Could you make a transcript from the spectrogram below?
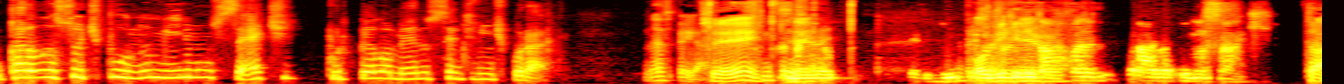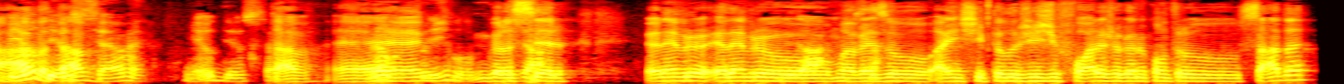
O cara lançou, tipo, no mínimo um set por pelo menos 120 por hora. Nessa pegada. Sim. Eu vi que ele tava fazendo estrago aqui no saque. Tava, Meu Deus tava. do céu, velho. Meu Deus do céu. Tava. É Não, grosseiro. Eu lembro, eu lembro Exato, uma vez o, a gente pelo Giz de Fora jogando contra o Sada.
